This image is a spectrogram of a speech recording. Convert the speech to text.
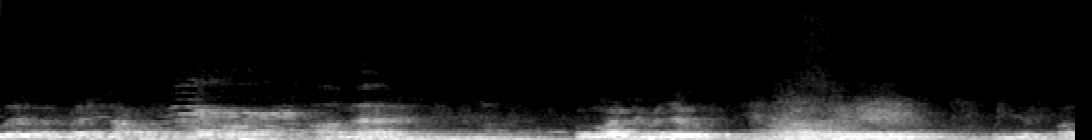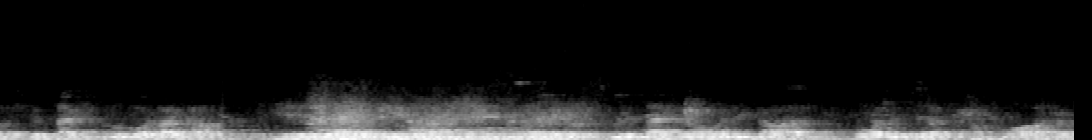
live and reign now and forever. Amen. The Lord be with you. We give, let us give thanks to the Lord our God. We thank you, Almighty God, for the gift of water.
